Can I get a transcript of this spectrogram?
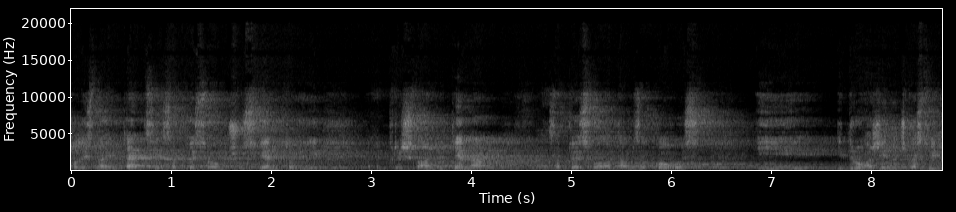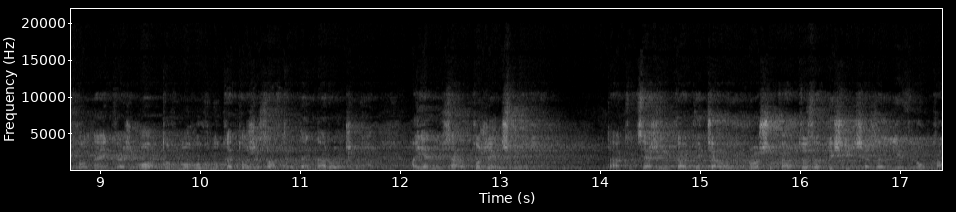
колись на інтенції записував свято, і прийшла людина, записувала там за когось, і, і друга жіночка стоїть коло неї і каже, о, то в мого внука теж завтра день народження, а я не взяла, пожич мені. Так, і ця жінка витягує гроші, каже, то запишіть ще за її внука.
